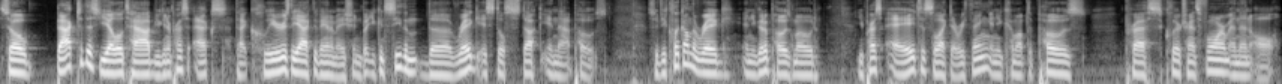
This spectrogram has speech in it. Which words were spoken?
So back to this yellow tab, you're going to press X. That clears the active animation, but you can see the, the rig is still stuck in that pose. So if you click on the rig and you go to pose mode, you press A to select everything and you come up to pose, press clear transform and then all.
